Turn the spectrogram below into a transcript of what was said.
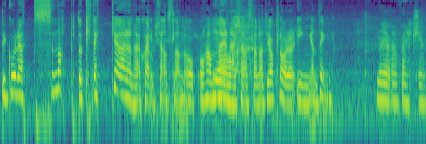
det går rätt snabbt att knäcka den här självkänslan och, och hamna Ja. i den här känslan att jag klarar ingenting. Nej, ja, verkligen.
